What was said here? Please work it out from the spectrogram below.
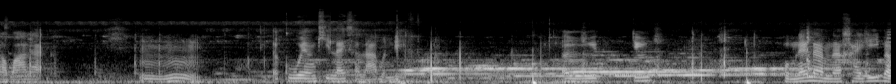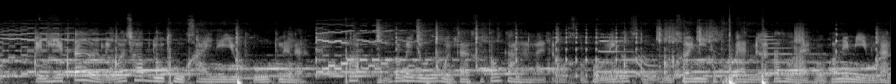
ภาวะแล้วอืมแต่กูยังคิดไร้สาระเหมือนเด็ก เออจึ๊บผมแนะนำนะ ใครที่แบบเป็นเฮเตอร์ หรือว่าชอบดูถูกใครใน YouTube เนี่ยนะ ก็ผมก็ไม่รู้เหมือนกันเขาต้องการอะไรแต่ว่าของผมนี่ก็คือผมเคยมีทุกแบรนด์ไปแล้วก็ส่วนใหญ่ผมก็ไม่มีเหมือนกัน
